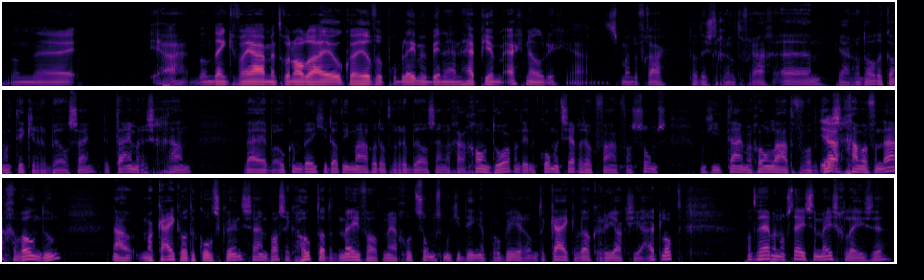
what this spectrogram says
dan, eh, ja, dan denk je van ja, met Ronaldo had je ook wel heel veel problemen binnen. En heb je hem echt nodig? Ja, dat is maar de vraag. Dat is de grote vraag. Ehm, ja, Ronaldo kan een tikje rebel zijn. De timer is gegaan. Wij hebben ook een beetje dat imago dat we rebel zijn. We gaan gewoon door. Want in de comments zeggen ze ook vaak van soms moet je die timer gewoon laten voor wat het Ja. is. Gaan we vandaag gewoon doen. Nou, maar kijken wat de consequenties zijn, Bas. Ik hoop dat het meevalt. Maar ja, goed, soms moet je dingen proberen om te kijken welke reactie je uitlokt. Want we hebben nog steeds de meest gelezen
